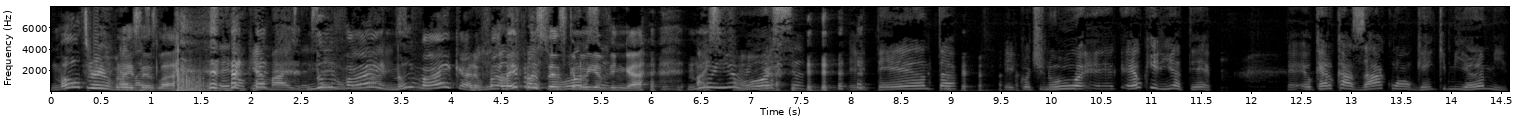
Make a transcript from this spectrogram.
Olha o Trail Blazers mas lá. Aí não quer mais, né? Não quer vai, mais. não vai, cara. O Eu falei pra vocês que eu não ia força, vingar. Não ia força, ele tenta, ele continua. Eu queria ter. Eu quero casar com alguém que me ame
